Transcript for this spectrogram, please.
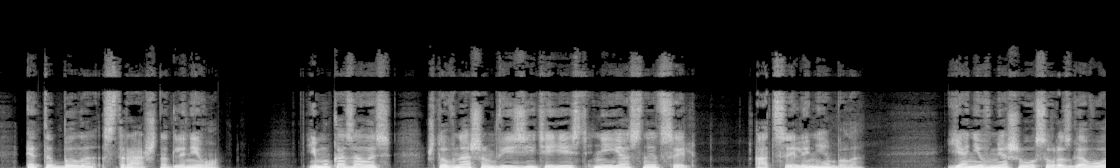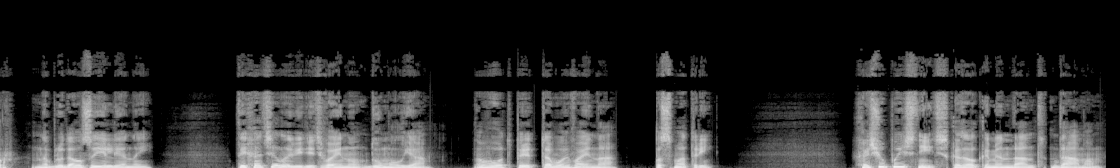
— это было страшно для него. Ему казалось, что в нашем визите есть неясная цель, а цели не было. Я не вмешивался в разговор, наблюдал за Еленой. «Ты хотела видеть войну?» — думал я. «Вот, перед тобой война. Посмотри». «Хочу пояснить», — сказал комендант дамам.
